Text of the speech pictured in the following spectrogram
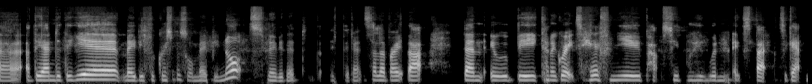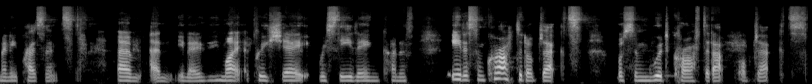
uh, at the end of the year, maybe for Christmas or maybe not, maybe if they don't celebrate that, then it would be kind of great to hear from you, perhaps people who wouldn't expect to get many presents. Um, and, you know, you might appreciate receiving kind of either some crafted objects or some wood crafted objects.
